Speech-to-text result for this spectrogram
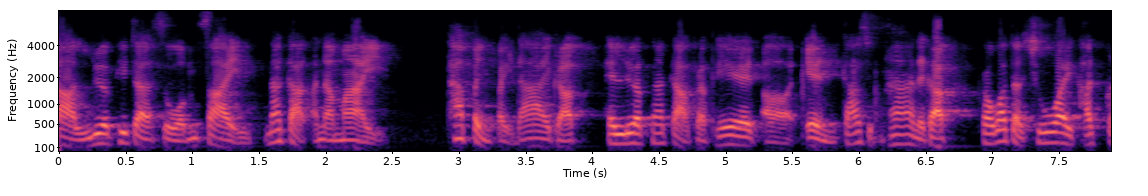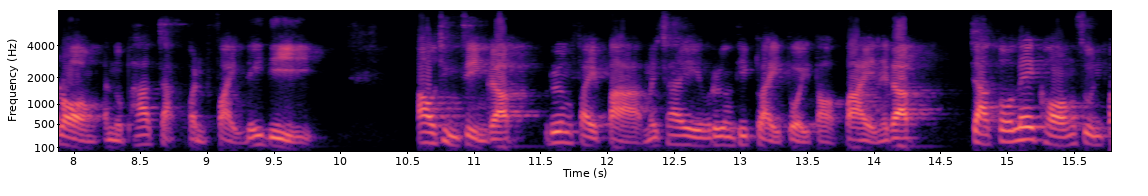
การเลือกที่จะสวมใส่หน้ากากอนามัย ถ้าเป็นไปได้ครับให้เลือกหน้ากากประเภทเอ่อ N95 นะครับเพราะว่าจะช่วยคัดกรองอนุภาคจากควันไฟได้ดี เอาจริง ๆ ครับ เรื่องไฟป่าไม่ใช่เรื่องที่ไกลตัวอีกต่อไปนะครับ จากตัวเลขของศูนย์ไฟ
